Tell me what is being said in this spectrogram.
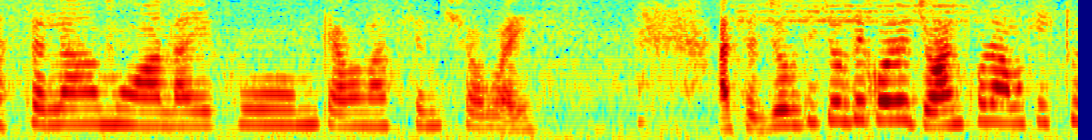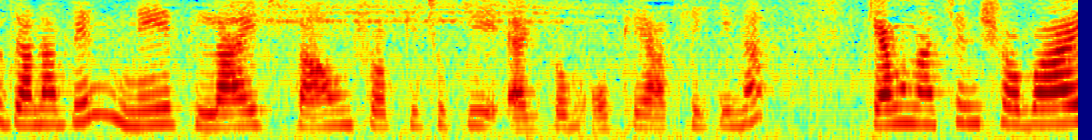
আসসালামু আলাইকুম, কেমন আছেন সবাই? আচ্ছা জলদি জলদি করে জয়েন করে আমাকে একটু জানাবেন নেট লাইট সাউন্ড সব কিছু কি একদম ওকে আছে কি না কেমন আছেন সবাই?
